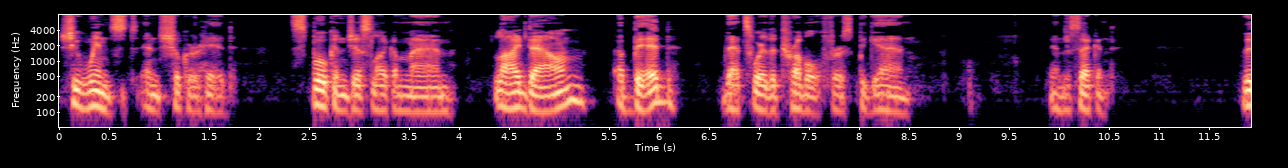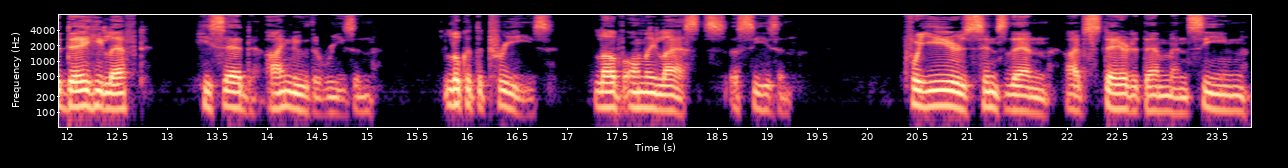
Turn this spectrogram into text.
She winced and shook her head. Spoken just like a man. Lie down? A bed? That's where the trouble first began. And the second. The day he left, he said, I knew the reason. Look at the trees. Love only lasts a season. For years since then, I've stared at them and seen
